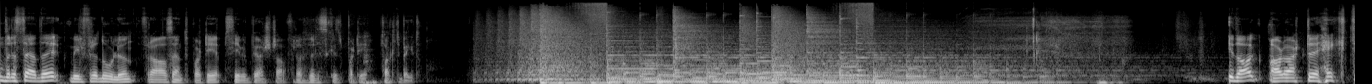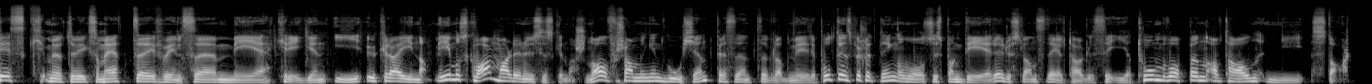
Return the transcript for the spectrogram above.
andre steder. Wilfred Nordlund fra Senterpartiet, Sivert Bjørnstad fra Fremskrittspartiet. Takk til begge to. I dag har det vært hektisk møtevirksomhet i forbindelse med krigen i Ukraina. I Moskva har den russiske nasjonalforsamlingen godkjent president Vladimir Putins beslutning om å suspendere Russlands deltakelse i atomvåpenavtalen Ny Start.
